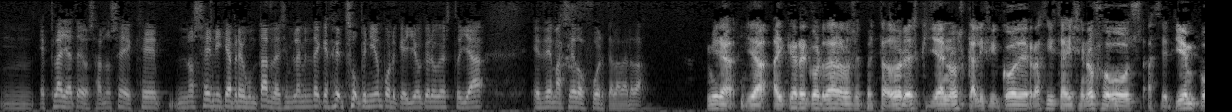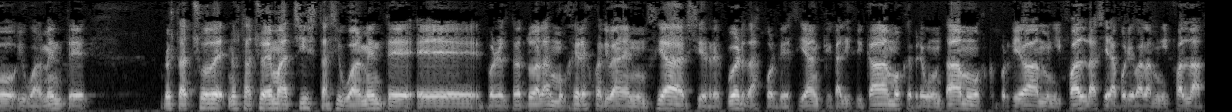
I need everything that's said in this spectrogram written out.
mm, expláyate, o sea, no sé, es que no sé ni qué preguntarle, simplemente que dé tu opinión porque yo creo que esto ya es demasiado fuerte, la verdad. Mira, ya hay que recordar a los espectadores que ya nos calificó de racistas y xenófobos hace tiempo, igualmente. Nos tachó de, nos tachó de machistas igualmente eh, por el trato de las mujeres cuando iban a denunciar, si recuerdas, porque decían que calificábamos, que preguntábamos, por qué llevaban minifalda, si era por llevar la minifalda,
